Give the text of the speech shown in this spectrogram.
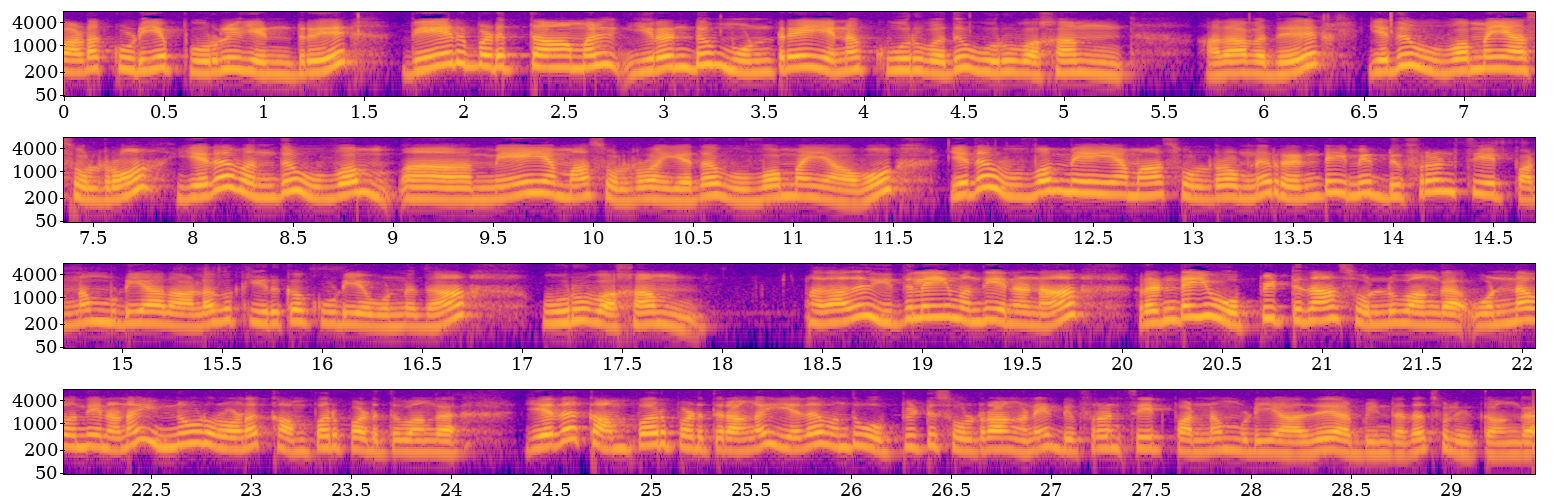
படக்கூடிய பொருள் என்று வேறுபடுத்தாமல் இரண்டும் ஒன்றே என கூறுவது உருவகம். அதாவது எது உவமையாக சொல்கிறோம் எதை வந்து உவம் மேயமாக சொல்கிறோம் எதை உவமையாகவும் எதை உவமேயமாக சொல்கிறோம்னு ரெண்டையுமே டிஃப்ரென்சியேட் பண்ண முடியாத அளவுக்கு இருக்கக்கூடிய ஒன்று தான் உருவகம். அதாவது இதுலேயும் வந்து என்னென்னா ரெண்டையும் ஒப்பிட்டு தான் சொல்லுவாங்க. ஒன்றை வந்து என்னென்னா இன்னொருவரோட கம்பேர் படுத்துவாங்க. எதை கம்பேர் படுத்துகிறாங்க எதை வந்து ஒப்பிட்டு சொல்கிறாங்கன்னே டிஃப்ரென்சியேட் பண்ண முடியாது அப்படின்றத சொல்லியிருக்காங்க.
